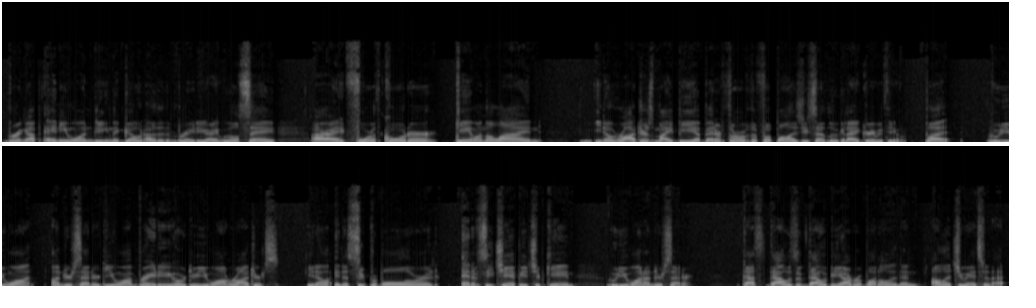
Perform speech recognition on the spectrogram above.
bring up anyone being the GOAT other than Brady, right? We'll say, all right, fourth quarter, game on the line. You know, Rodgers might be a better thrower of the football, as you said, Luke, and I agree with you. But who do you want under center? Do you want Brady or do you want Rodgers? You know, in a Super Bowl or NFC Championship game, who do you want under center? That's that was that would be our rebuttal, and then I'll let you answer that.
